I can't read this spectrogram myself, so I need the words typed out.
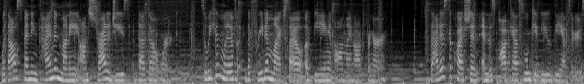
without spending time and money on strategies that don't work? So we can live the freedom lifestyle of being an online entrepreneur. That is the question, and this podcast will give you the answers.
